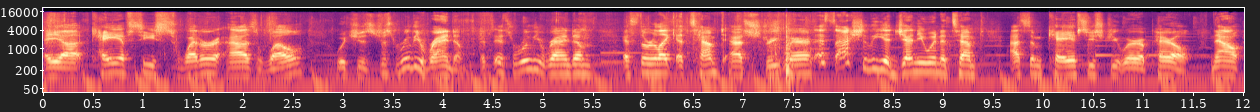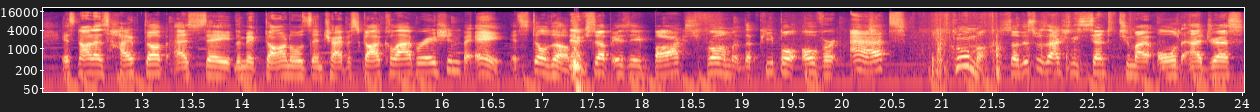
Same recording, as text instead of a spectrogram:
a uh, KFC sweater as well which is just really random. It's, it's really random. It's their like attempt at streetwear. It's actually a genuine attempt at some KFC streetwear apparel. Now, it's not as hyped up as say the McDonald's and Travis Scott collaboration, but hey, it's still dope. Next up is a box from the people over at Puma. So this was actually sent to my old address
